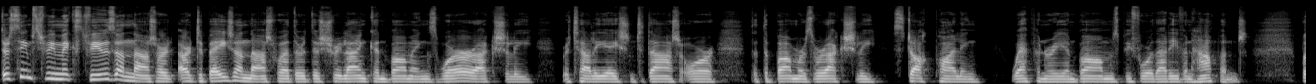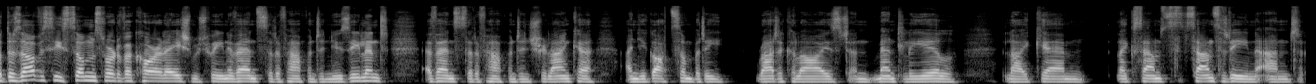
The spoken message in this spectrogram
there seems to be mixed views on that or, or debate on that, whether the Sri Lankan bombings were actually retaliation to that or that the bombers were actually stockpiling weaponry and bombs before that even happened. But there's obviously some sort of a correlation between events that have happened in New Zealand, events that have happened in Sri Lanka, and you got somebody radicalized and mentally ill like um, like Sam Sansadine, and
